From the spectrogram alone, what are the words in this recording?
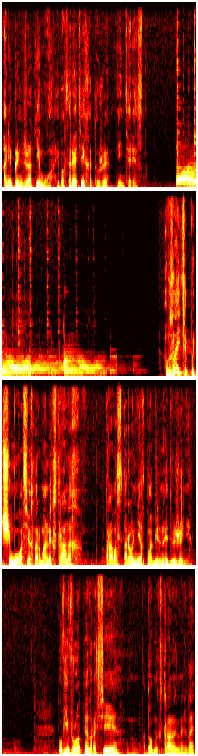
они принадлежат ему. И повторять их – это уже неинтересно. А вы знаете, почему во всех нормальных странах правостороннее автомобильное движение? Ну, в Европе, в России, в подобных странах, значит, да?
